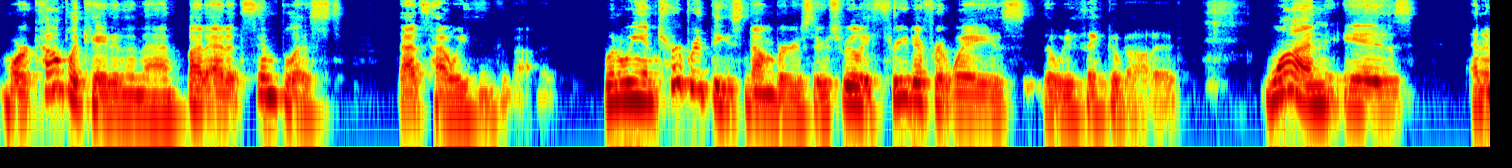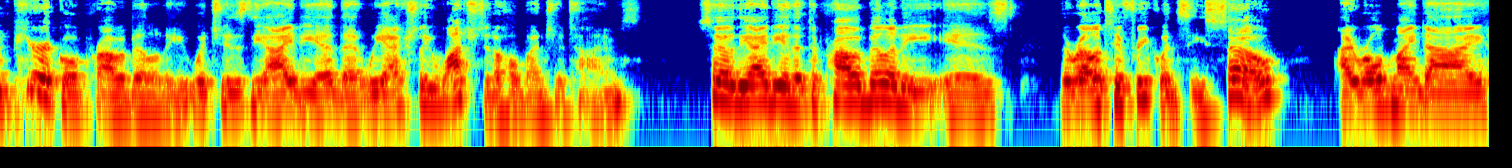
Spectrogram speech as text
more complicated than that, but at its simplest, that's how we think about it. When we interpret these numbers, there's really three different ways that we think about it. One is an empirical probability, which is the idea that we actually watched it a whole bunch of times. So the idea that the probability is the relative frequency. So I rolled my die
